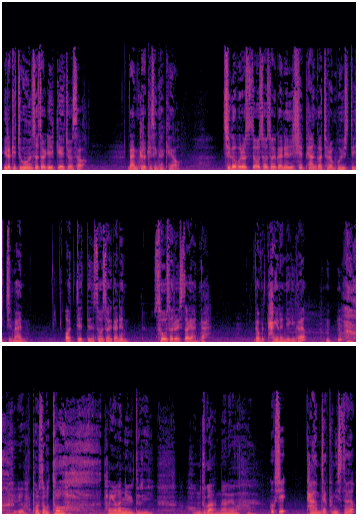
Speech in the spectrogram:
이렇게 좋은 소설 읽게 해줘서 난 그렇게 생각해요. 직업으로서 소설가는 실패한 것처럼 보일 수도 있지만 어쨌든 소설가는 소설을 써야 한다. 너무 당연한 얘기인가요? 아휴, 벌써부터 당연한 일들이 엄두가 안 나네요. 혹시 다음 작품 있어요?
